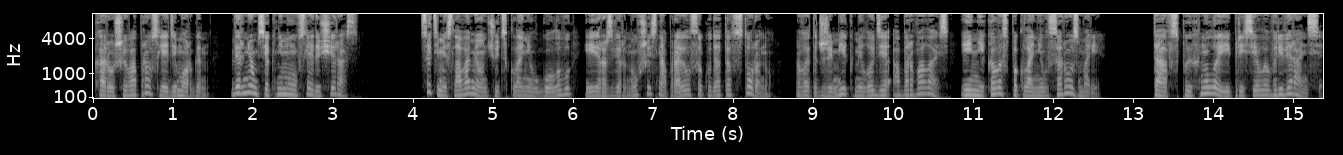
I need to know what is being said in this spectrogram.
Хороший вопрос, леди Морган. Вернемся к нему в следующий раз. С этими словами он чуть склонил голову и, развернувшись, направился куда-то в сторону. В этот же миг мелодия оборвалась, и Николас поклонился Розмари. Та вспыхнула и присела в реверансе.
